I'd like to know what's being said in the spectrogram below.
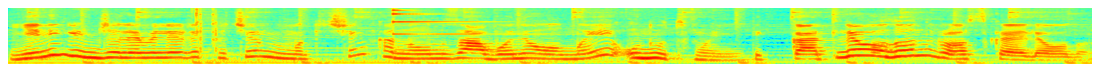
Yeni güncellemeleri kaçırmamak için kanalımıza abone olmayı unutmayın. Dikkatli olun, Roska ile olun.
